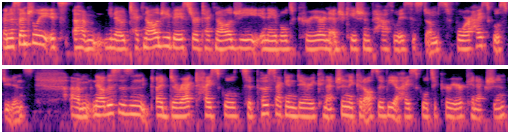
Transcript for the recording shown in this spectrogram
and essentially it's, um, you know, technology based or technology enabled career and education pathway systems for high school students. Um, now this isn't a direct high school to post-secondary connection. It could also be a high school to career connection,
